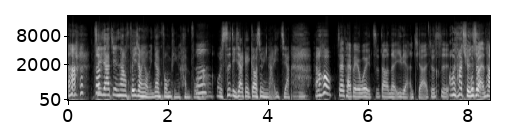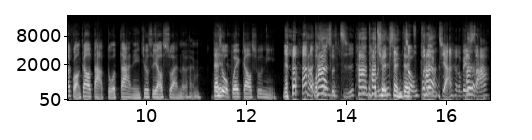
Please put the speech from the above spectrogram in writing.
这家建商非常有名，但风评很不好。我私底下可以告诉你哪一家。然后在台北我也知道那一两家，就是哦，他全不管他广告打多大，你就是要算了。但是我不会告诉你，他 是直他他全省的不能讲被杀。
